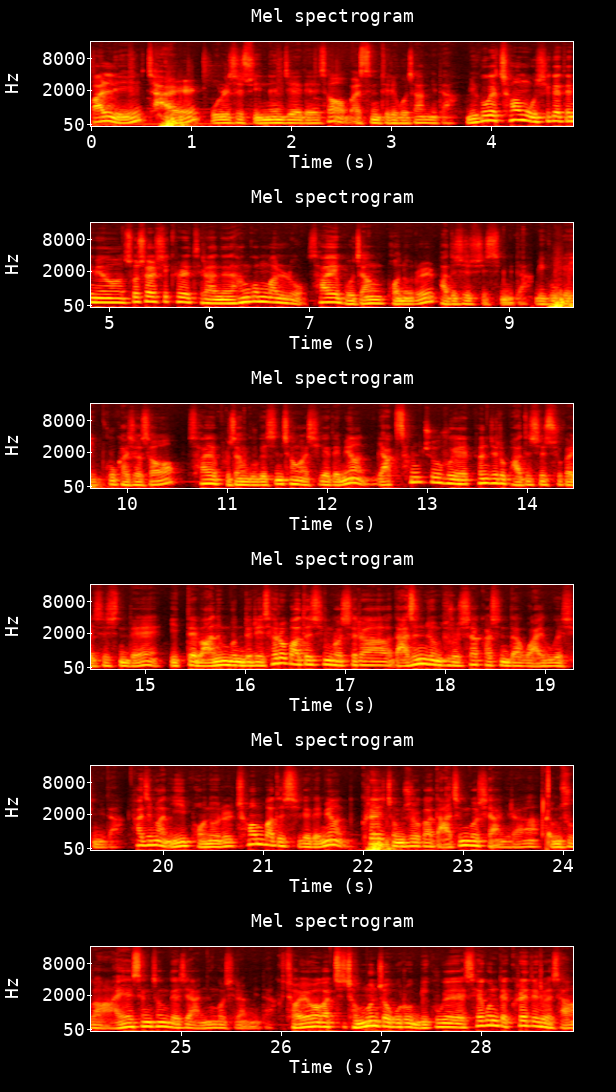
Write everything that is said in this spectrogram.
빨리 잘 올리실 수 있는지에 대해서 말씀드리고자 합니다. 미국에 처음 오시게 되면 소셜 시큐리티라는 한국말로 사회보장 번호를 받으실 수 있습니다. 미국에 입국하셔서 사회보장국에 신청하시게 되면 약 3주 후에 편지로 받으실 수가 있으신데 이때 많은 분들이 새로 받으신 것이라 낮은 점수로 시작하신다고 알고 계십니다. 하지만 이 번호를 처음 받으시게 되면 크레딧 점수가 낮은 것이 아니라 점수가 아예 생성되지 않는 것이랍니다. 저희와 같이 전문적으로 미국의 세 군데 크레딧 회사,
